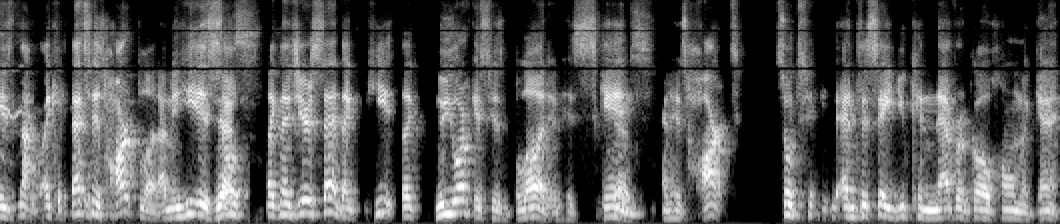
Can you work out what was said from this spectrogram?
is not like that's his heart blood. I mean, he is yes. so like Najir said, like he like New York is his blood and his skin yes. and his heart. So to, and to say you can never go home again,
